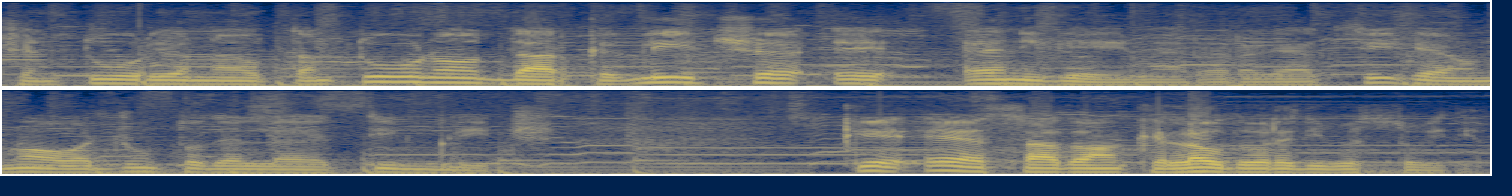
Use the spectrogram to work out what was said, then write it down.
Centurion81 Dark Glitch e Anygamer ragazzi che è un nuovo aggiunto del Team Glitch che è stato anche l'autore di questo video.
